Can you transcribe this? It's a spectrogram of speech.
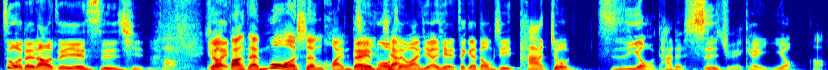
做得到这件事情。好，就要放在陌生环境对陌下生环境，而且这个东西它就只有它的视觉可以用，好，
